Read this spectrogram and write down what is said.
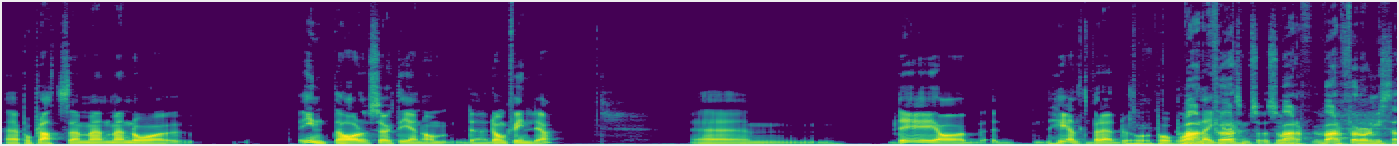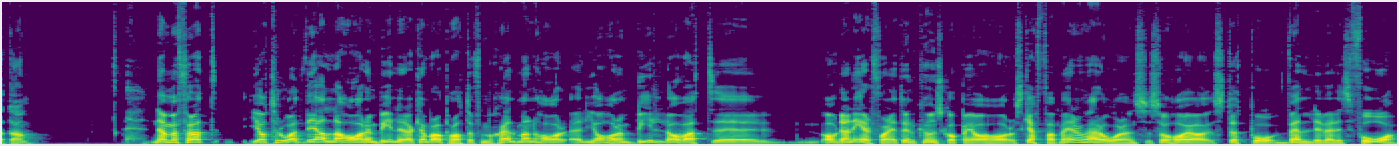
eh, på platsen men, men då inte har sökt igenom de, de kvinnliga. Eh, det är jag helt beredd på, på att lägga. Varför? liksom, så, så. Varf- varför har du missat dem? Nej men för att jag tror att vi alla har en bild, jag kan bara prata för mig själv, man har, eller jag har en bild av att eh, av den erfarenheten och kunskapen jag har skaffat mig de här åren så, så har jag stött på väldigt, väldigt få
